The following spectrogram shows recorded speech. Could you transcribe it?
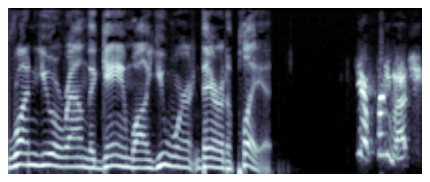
run you around the game while you weren't there to play it. Yeah, pretty much.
